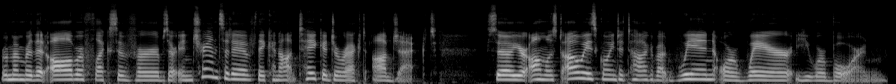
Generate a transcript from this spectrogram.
Remember that all reflexive verbs are intransitive, they cannot take a direct object. So you're almost always going to talk about when or where you were born.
